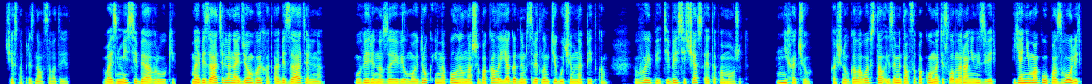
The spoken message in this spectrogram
– честно признался в ответ. Возьми себя в руки. Мы обязательно найдем выход, обязательно!» Уверенно заявил мой друг и наполнил наши бокалы ягодным светлым тягучим напитком. «Выпей, тебе сейчас это поможет». «Не хочу». Качнув головой, встал и заметался по комнате, словно раненый зверь. «Я не могу позволить,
